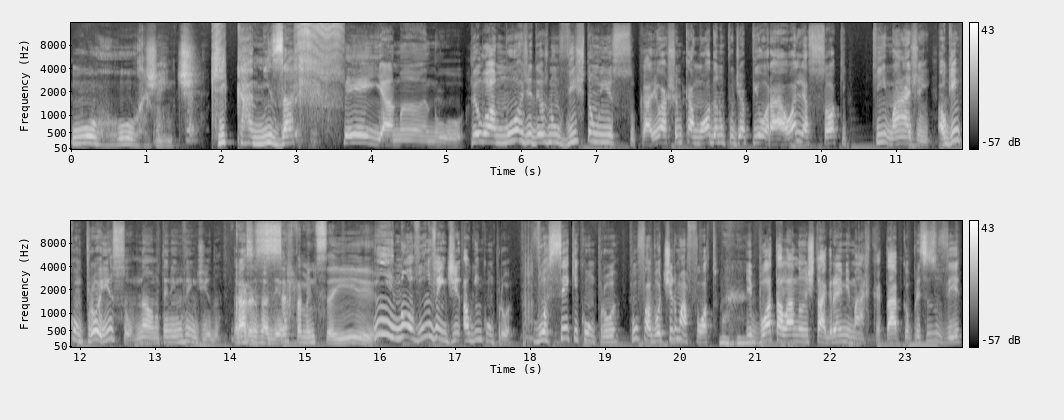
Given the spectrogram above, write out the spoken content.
O horror, gente. Que camisa feia, mano. Pelo amor de Deus, não vistam isso, cara. Eu achando que a moda não podia piorar. Olha só que, que imagem. Alguém comprou isso? Não, não tem nenhum vendido. Graças Cara, a Deus. Certamente isso aí. Ih, novo, um vendido. Alguém comprou. Você que comprou, por favor, tira uma foto e bota lá no Instagram e me marca, tá? Porque eu preciso ver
